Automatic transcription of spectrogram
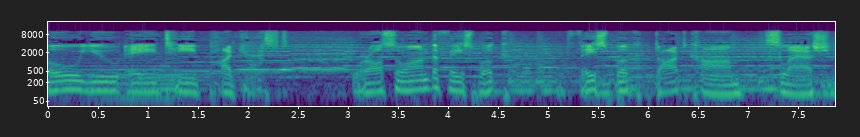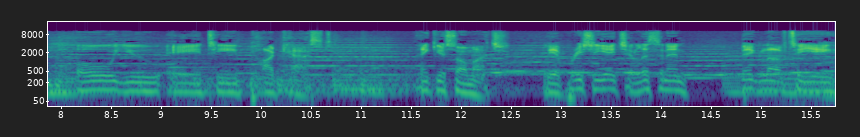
OUAT Podcast. We're also on the Facebook at facebook.com slash OUAT Podcast. Thank you so much. We appreciate you listening. Big love to ye.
